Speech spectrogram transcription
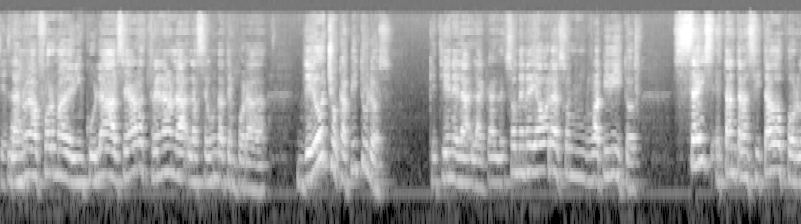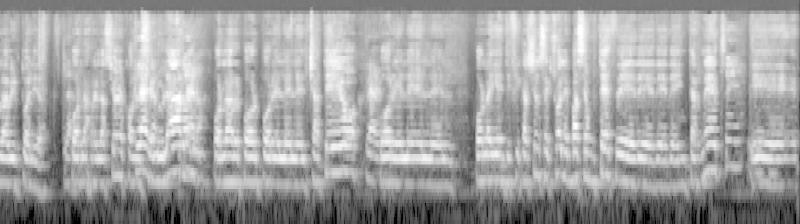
Sí, la nueva forma de vincularse. Ahora estrenaron la, la segunda temporada. De ocho capítulos que tiene la, la- son de media hora, son rapiditos. Seis están transitados por la virtualidad, Claro. por las relaciones con Claro, el celular, Bueno. por la por, por el, el- el chateo, Claro. por el, el- por la identificación sexual en base a un test de, de- de- de internet. Sí, sí, Eh,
